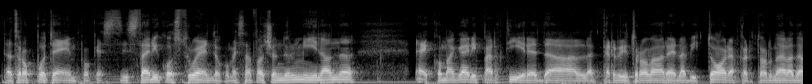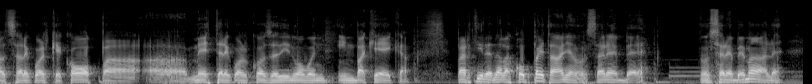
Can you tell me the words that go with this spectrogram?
da troppo tempo, che si sta ricostruendo come sta facendo il Milan, ecco, magari partire dal, per ritrovare la vittoria, per tornare ad alzare qualche coppa, a mettere qualcosa di nuovo in, in bacheca, partire dalla Coppa Italia non sarebbe, non sarebbe male.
